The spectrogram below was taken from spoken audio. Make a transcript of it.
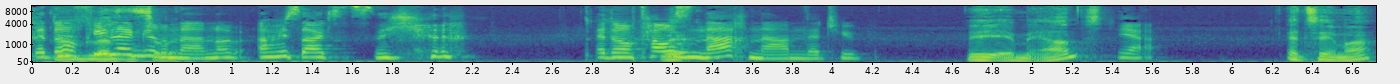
Er hat auch viel längere Namen, aber ich sag's jetzt nicht. Er hat noch tausend ja. Nachnamen, der Typ. Nee, im Ernst? Ja. Erzähl mal.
